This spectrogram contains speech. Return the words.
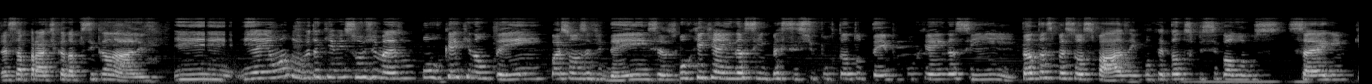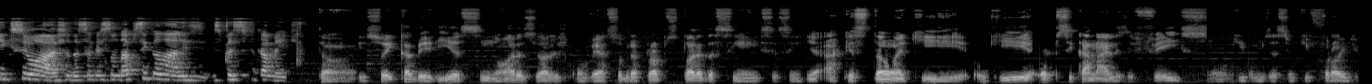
Essa prática da psicanálise. E, e aí é uma dúvida que me surge mesmo, por que que não tem? Quais são as evidências? Por que que ainda assim persiste por tanto tempo? Porque ainda assim tantas pessoas fazem? Porque tantos psicólogos seguem? O que que o senhor acha dessa questão questão da psicanálise especificamente. Então, isso aí caberia, assim, horas e horas de conversa sobre a própria história da ciência, assim. E a questão é que o que a psicanálise fez, o que, vamos dizer assim, o que Freud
